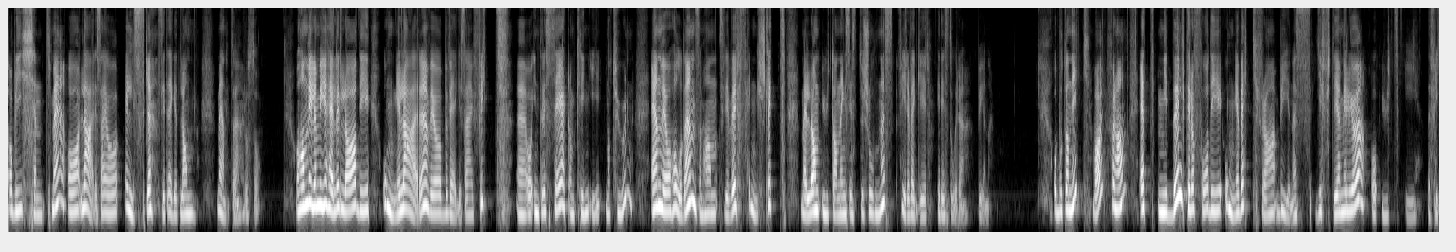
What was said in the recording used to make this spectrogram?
å bli kjent med og lære seg å elske sitt eget land, mente Rousseau. Og han ville mye heller la de unge lære ved å bevege seg fritt eh, og interessert omkring i naturen, enn ved å holde dem, som han skriver, fengslet mellom utdanningsinstitusjonenes fire vegger i de store byene. Og botanikk var for han et middel til å få de unge vekk fra byenes giftige miljø og ut i det fri.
